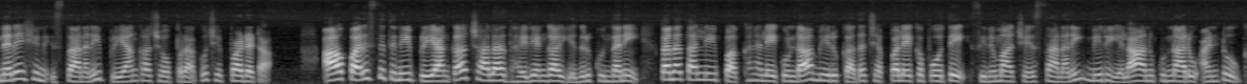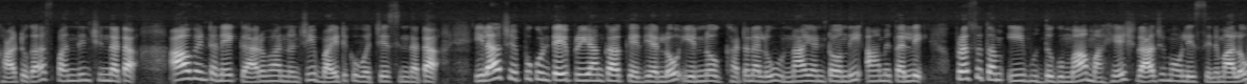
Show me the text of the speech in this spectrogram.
నరేషన్ ఇస్తానని ప్రియాంక చోప్రాకు చెప్పాడట. ఆ పరిస్థితిని ప్రియాంక చాలా ధైర్యంగా ఎదుర్కొందని తన తల్లి పక్కన లేకుండా మీరు కథ చెప్పలేకపోతే సినిమా చేస్తానని మీరు ఎలా అనుకున్నారు అంటూ ఘాటుగా స్పందించిందట. ఆ వెంటనే క్యారవాన్ నుంచి బయటకు వచ్చేసిందట. ఇలా చెప్పుకుంటే ప్రియాంక కెరియర్లో ఎన్నో ఘటనలు ఉన్నాయంటోంది ఆమె తల్లి. ప్రస్తుతం ఈ ముద్దుగుమ్మ మహేష్ రాజమౌళి సినిమాలో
